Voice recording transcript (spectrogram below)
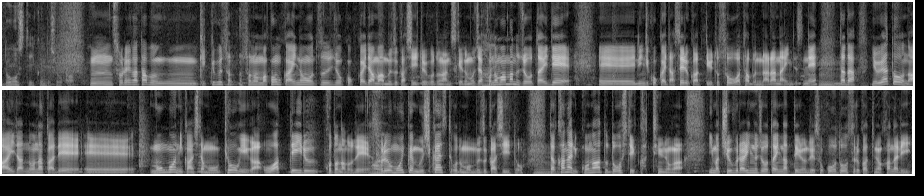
どうしていくんでしょうか、うーんそれが多分、結局そ、そのまあ、今回の通常国会ではまあ難しいということなんですけども、じゃあ、はい。このままの状態で、えー臨時国会出せるかっていうと、そうは多分ならないんですね。うん。ただ、与野党の間の中で、えー文言に関してはもう協議が終わっていることなので、はい。それをもう一回蒸し返すってことも難しいと、うん。だかなりこの後どうしていくかっていうのが、今、宙ぶらりんの状態になっているので、そこをどうするかっていうのはかなり、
